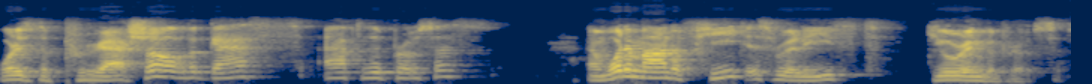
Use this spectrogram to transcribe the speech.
What is the pressure of the gas after the process? And what amount of heat is released during the process?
